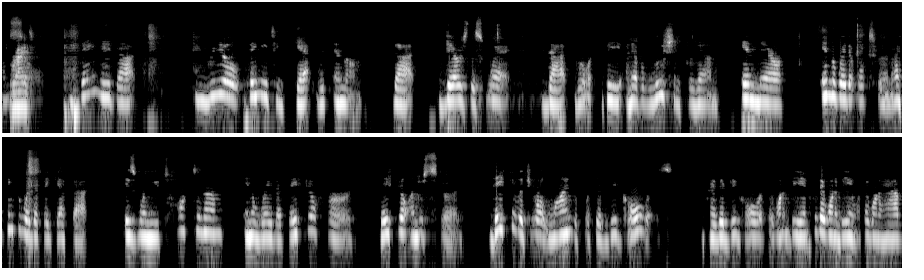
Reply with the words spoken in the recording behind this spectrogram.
And right. So they need that real, they need to get within them that there's this way that will be an evolution for them in their in the way that works for them. And I think the way that they get that is when you talk to them in a way that they feel heard, they feel understood, they feel that you're aligned with what their big goal is. Okay, their big goal, what they want to be and who they want to be and what they want to have.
